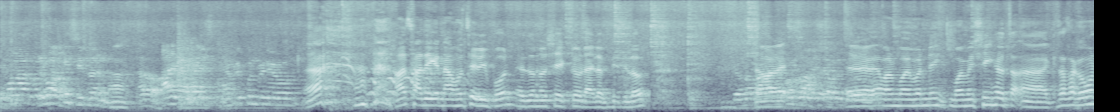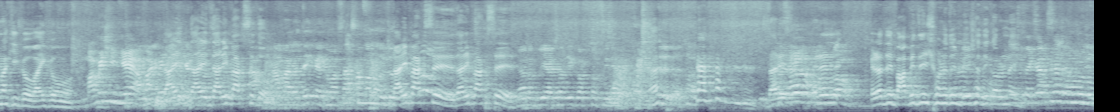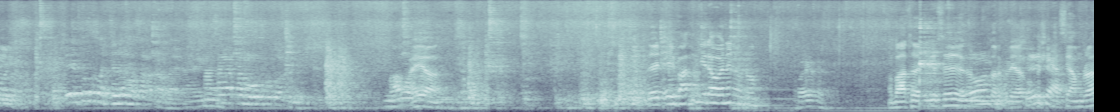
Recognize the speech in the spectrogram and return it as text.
হ্যাঁ। আমার সাদিকের নাম হচ্ছে রিপন, এজন্য সে একটু ডায়লগ দিয়ে দিল। আমার এ, আমার ময়মনসিং ময়মনসিংহ চাষা কমো না কি কো ভাই কমো? সিংহে দাড়ি দাড়ি দাড়ি পাকছে তো। তোমার শাসন মনে হইল। দাড়ি পাকছে দাড়ি পাকছে। হ্যাঁ? দাড়ি এটা এটা তুই বাবি দিন শোনে তুমি বিয়ে শাদি করো নাই। এই- এই ভাত কিরা হয় না কেন ভাত হয়ে গেছে এখন তরকারি আছি আমরা।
